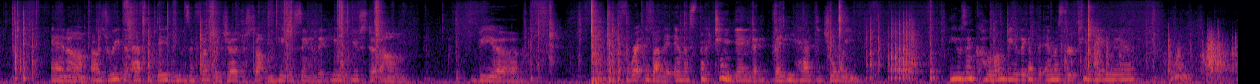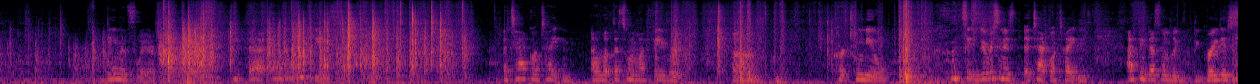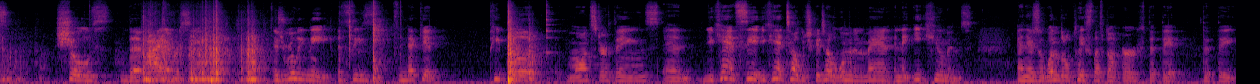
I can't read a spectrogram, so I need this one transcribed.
And um, I was reading an affidavit. He was in front of a judge or something. He was saying that he used to um, be uh, threatened by the MS-13 gang that, that he had to join. He was in Colombia. They got the MS-13 gang there. Ooh. Demon Slayer. That. Oh, these. Attack on Titan. I love. That's one of my favorite um, Have you ever seen this Attack on Titan? I think that's one of the, the greatest shows that I ever seen. It's really neat. It's these naked people, monster things, and you can't see it. You can't tell, but you can tell a woman and a man, and they eat humans. And there's a one little place left on Earth that they that they,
